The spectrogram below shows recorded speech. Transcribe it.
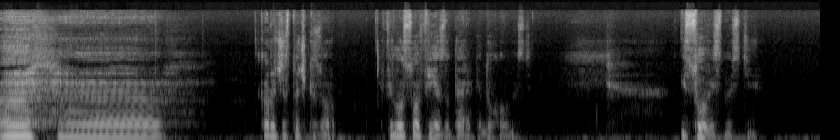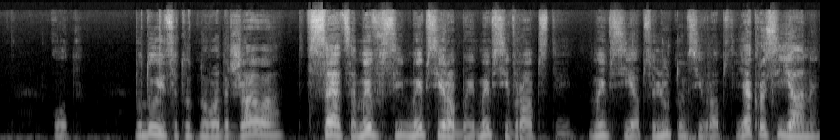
Е, е, коротше, з точки зору філософії езотерики, духовності і совісності. От. Будується тут нова держава. Все це, ми всі, ми всі раби, ми всі в рабстві. Ми всі, абсолютно всі в рабстві. Як росіяни,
